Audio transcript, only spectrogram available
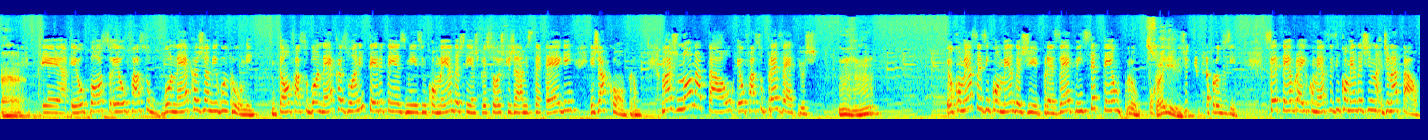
Aham. É, eu posso, eu faço bonecas de amigurumi. Então eu faço bonecas o ano inteiro e tem as minhas encomendas, tem as pessoas que já me seguem e já compram. Mas no Natal eu faço presépios. Uhum. Eu começo as encomendas de presépio em setembro. Isso aí. Para produzir. Setembro aí começa as encomendas de, de Natal.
